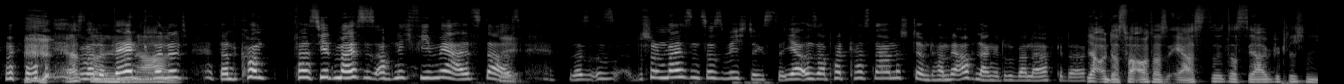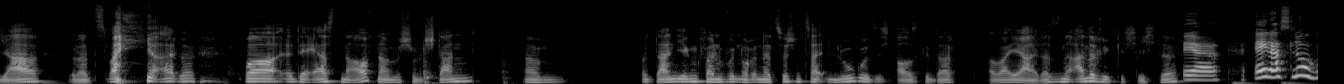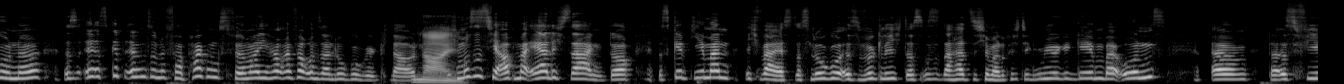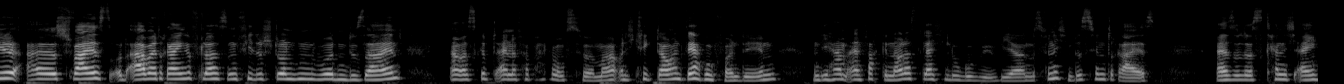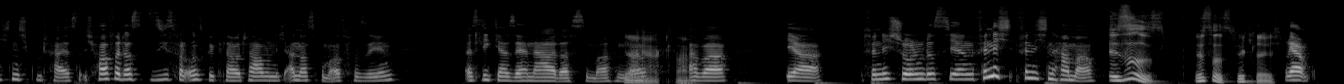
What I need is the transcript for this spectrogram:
wenn man eine Band gründet, dann kommt, passiert meistens auch nicht viel mehr als das. Nee. Das ist schon meistens das Wichtigste. Ja, unser Podcastname stimmt, haben wir auch lange drüber nachgedacht. Ja, und das war auch das erste, das ja wirklich ein Jahr oder zwei Jahre vor äh, der ersten Aufnahme schon stand. Ähm, und dann irgendwann wurde noch in der Zwischenzeit ein Logo sich ausgedacht. Aber ja, das ist eine andere Geschichte. Ja. Ey, das Logo, ne? Es, es gibt irgendeine so eine Verpackungsfirma, die haben einfach unser Logo geklaut. Nein. Ich muss es hier auch mal ehrlich sagen. Doch, es gibt jemanden, ich weiß, das Logo ist wirklich, das ist, da hat sich jemand richtig Mühe gegeben bei uns. Ähm, da ist viel äh, Schweiß und Arbeit reingeflossen, viele Stunden wurden designt. Aber es gibt eine Verpackungsfirma und ich kriege dauernd Werbung von denen. Und die haben einfach genau das gleiche Logo wie wir. Und das finde ich ein bisschen dreist. Also, das kann ich eigentlich nicht gut heißen. Ich hoffe, dass sie es von uns geklaut haben und nicht andersrum aus Versehen. Es liegt ja sehr nahe, das zu machen. Ja, ne? ja, klar. Aber ja, finde ich schon ein bisschen, finde ich, finde ich ein Hammer. ist es. Ist es, wirklich. Ja,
